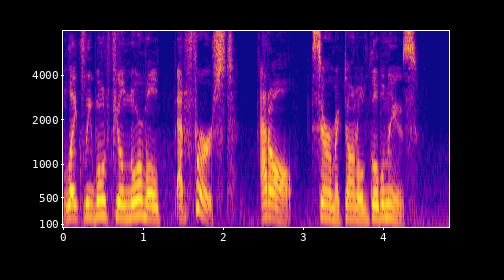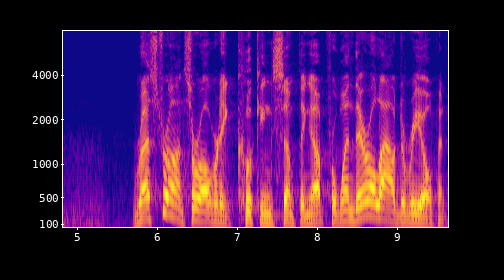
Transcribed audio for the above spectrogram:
likely won't feel normal at first, at all. Sarah McDonald, Global News. Restaurants are already cooking something up for when they're allowed to reopen.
